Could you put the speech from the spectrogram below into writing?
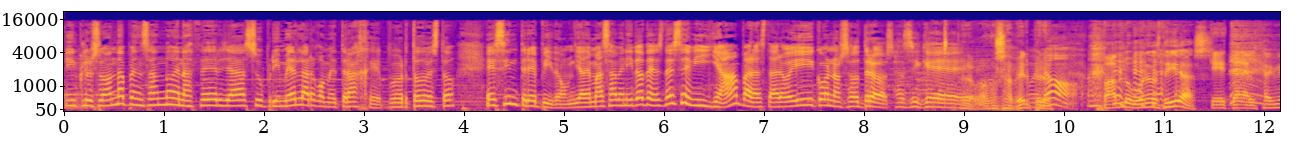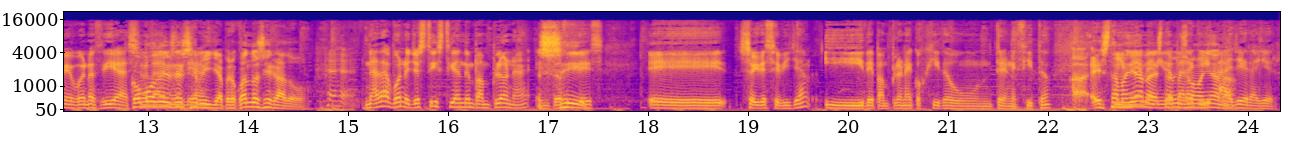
Incluso anda pensando en hacer ya su primer largometraje. Por todo esto, es intrépido y además ha venido desde Sevilla para estar hoy con nosotros. Así que. Pero vamos a ver, pero. Pablo, buenos días. ¿Qué tal, Jaime? Buenos días. ¿Cómo desde Sevilla? ¿Pero cuándo has llegado? Nada, bueno, yo estoy estudiando en Pamplona, entonces. Eh, soy de Sevilla y de Pamplona he cogido un trenecito. Ah, ¿Esta mañana? ¿Esta misma mañana? Ayer, ayer.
